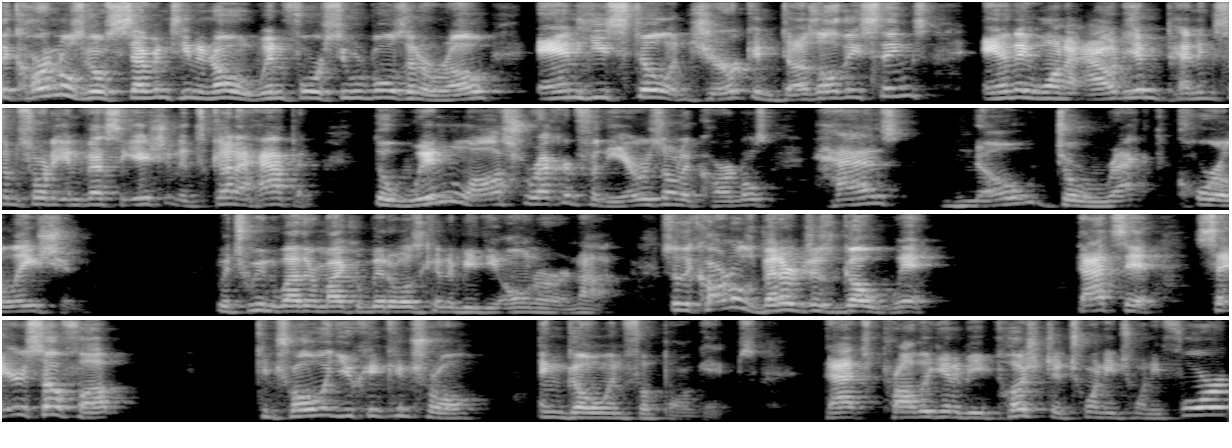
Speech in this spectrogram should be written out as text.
the Cardinals go 17 and 0 and win four Super Bowls in a row, and he's still a jerk and does all these things, and they want to out him pending some sort of investigation, it's going to happen. The win loss record for the Arizona Cardinals has no direct correlation between whether Michael Bidwill is going to be the owner or not. So the Cardinals better just go win. That's it. Set yourself up, control what you can control, and go win football games. That's probably going to be pushed to 2024,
